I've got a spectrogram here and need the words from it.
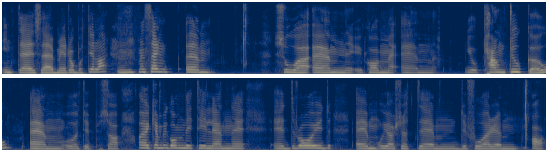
inte så här med robotdelar. Mm. Men sen ehm, så ehm, kom um, jo, Count Dooku ehm, och typ sa "Ja, jag kan bygga om dig till en eh, eh, droid ehm, och gör så att ehm, du får, ja,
